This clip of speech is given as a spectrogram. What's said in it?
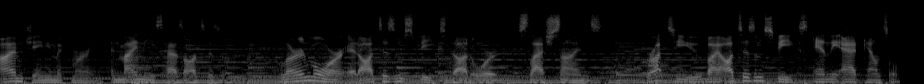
I'm Jamie McMurray, and my niece has autism. Learn more at autismspeaks.org/signs. Brought to you by Autism Speaks and the Ad Council.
